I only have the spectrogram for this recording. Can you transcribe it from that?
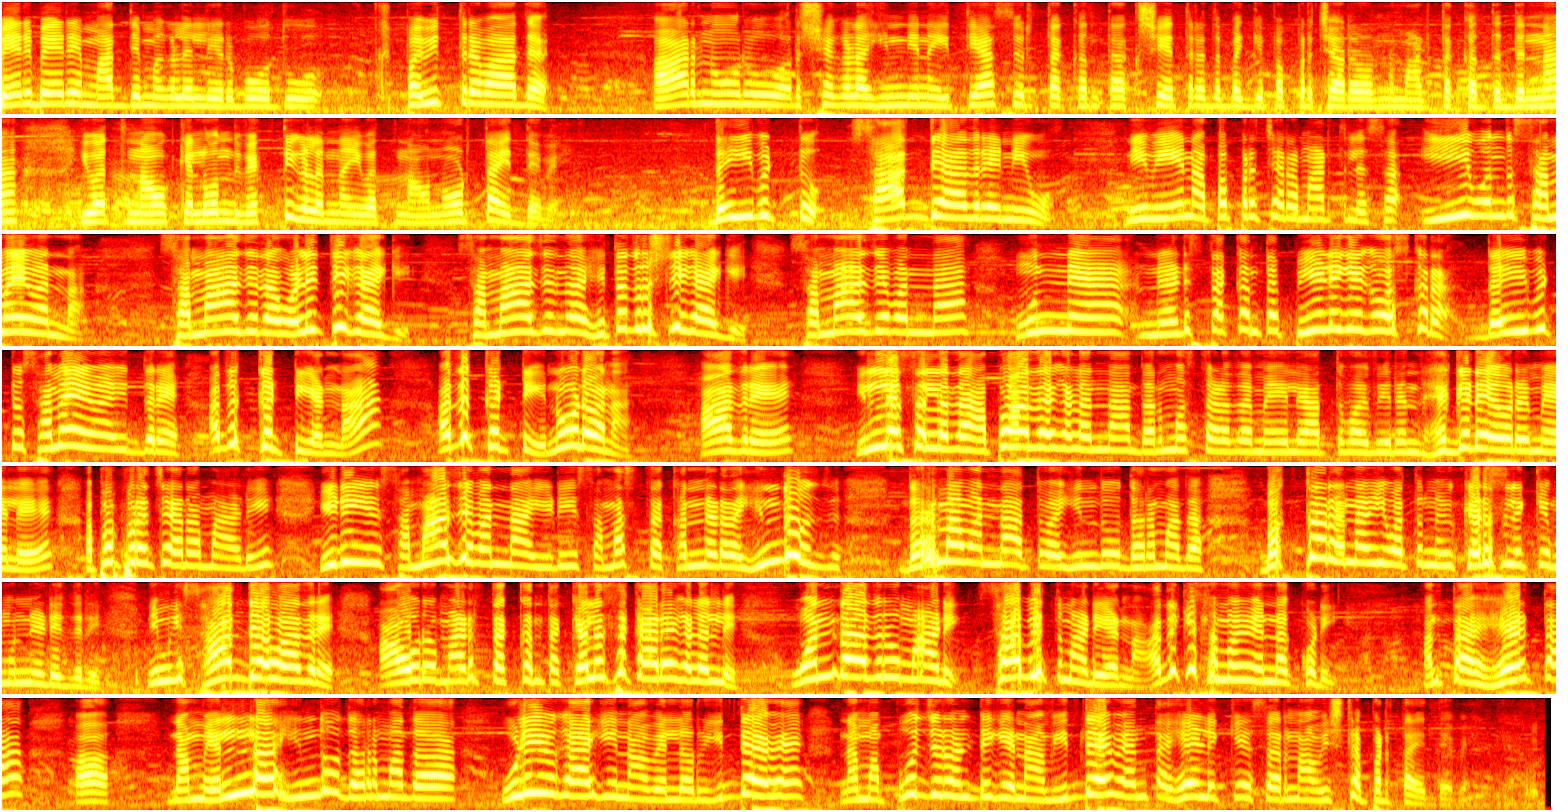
ಬೇರೆ ಬೇರೆ ಮಾಧ್ಯಮಗಳಲ್ಲಿ ಇರ್ಬೋದು, ಪವಿತ್ರವಾದ ಆರುನೂರು ವರ್ಷಗಳ ಹಿಂದಿನ ಇತಿಹಾಸ ಇರತಕ್ಕಂಥ ಕ್ಷೇತ್ರದ ಬಗ್ಗೆ ಪ್ರಚಾರವನ್ನು ಮಾಡ್ತಕ್ಕಂಥದ್ದನ್ನು ಇವತ್ತು ನಾವು ಕೆಲವೊಂದು ವ್ಯಕ್ತಿಗಳನ್ನು ಇವತ್ತು ನಾವು ನೋಡ್ತಾ ಇದ್ದೇವೆ. ದಯವಿಟ್ಟು ಸಾಧ್ಯ ಆದರೆ ನೀವು, ನೀವೇನು ಅಪಪ್ರಚಾರ ಮಾಡ್ತಿಲ್ಲ, ಸ, ಈ ಒಂದು ಸಮಯವನ್ನು ಸಮಾಜದ ಒಳಿತಿಗಾಗಿ, ಸಮಾಜದ ಹಿತದೃಷ್ಟಿಗಾಗಿ, ಸಮಾಜವನ್ನು ಮುನ್ನೆ ನಡೆಸ್ತಕ್ಕಂಥ ಪೀಳಿಗೆಗೋಸ್ಕರ ದಯವಿಟ್ಟು ಸಮಯ ಇದ್ದರೆ ಅದಕ್ಕೆ ಕಟ್ಟಿ ಅಣ್ಣ, ಅದಕ್ಕೆ ಕಟ್ಟಿ ನೋಡೋಣ. ಆದರೆ ಇಲ್ಲ ಸಲ್ಲದ ಅಪವಾದಗಳನ್ನು ಧರ್ಮಸ್ಥಳದ ಮೇಲೆ ಅಥವಾ ವೀರೇಂದ್ರ ಹೆಗ್ಗಡೆಯವರ ಮೇಲೆ ಅಪಪ್ರಚಾರ ಮಾಡಿ ಇಡೀ ಸಮಾಜವನ್ನು, ಇಡೀ ಸಮಸ್ತ ಕನ್ನಡದ ಹಿಂದೂ ಧರ್ಮವನ್ನು ಅಥವಾ ಹಿಂದೂ ಧರ್ಮದ ಭಕ್ತರನ್ನು ಇವತ್ತು ನೀವು ಕೆಡಿಸಲಿಕ್ಕೆ ಮುನ್ನಡೆದಿರಿ. ನಿಮಗೆ ಸಾಧ್ಯವಾದರೆ ಅವರು ಮಾಡತಕ್ಕಂಥ ಕೆಲಸ ಕಾರ್ಯಗಳಲ್ಲಿ ಒಂದಾದರೂ ಮಾಡಿ, ಸಾಬೀತು ಮಾಡಿ ಅಣ್ಣ. ಅದಕ್ಕೆ ಸಮಯವನ್ನು ಕೊಡಿ ಅಂತ ಹೇಳ್ತಾ ನಮ್ಮೆಲ್ಲ ಹಿಂದೂ ಧರ್ಮದ ಉಳಿವಿಗಾಗಿ ನಾವೆಲ್ಲರೂ ಇದ್ದೇವೆ. ನಮ್ಮ ಪೂಜ್ಯರೊಂಟಿಗೆ ನಾವು ಇದ್ದೇವೆ ಅಂತ ಹೇಳಲಿಕ್ಕೆ ಸರ್ ನಾವು ಇಷ್ಟಪಡ್ತಾ ಇದ್ದೇವೆ.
